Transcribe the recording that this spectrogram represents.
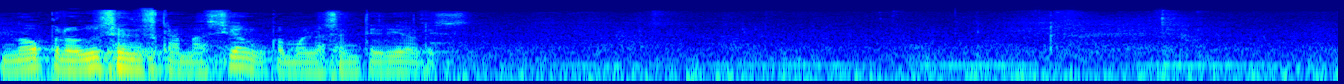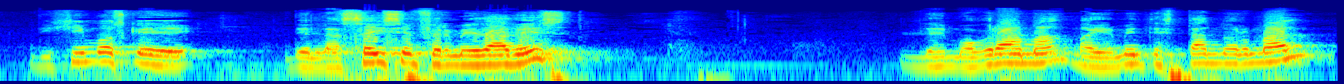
no produce descamación como las anteriores. Dijimos que de las seis enfermedades, el hemograma mayormente está normal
